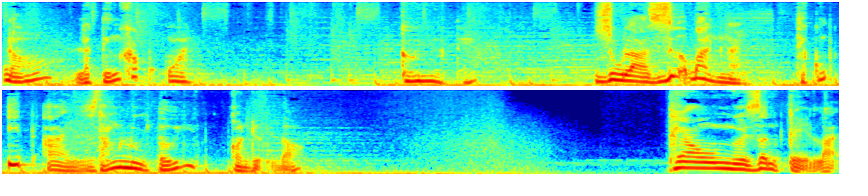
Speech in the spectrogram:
đó là tiếng khóc oan cứ như thế, dù là giữa ban ngày thì cũng ít ai dám lui tới con đường đó. Theo người dân kể lại,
